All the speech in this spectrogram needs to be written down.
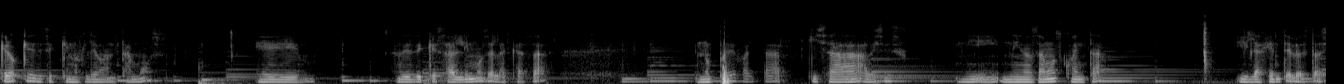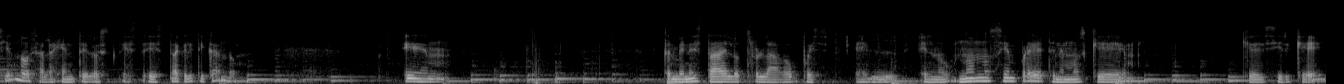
Creo que desde que nos levantamos, eh, desde que salimos de la casa, no puede faltar. Quizá a veces ni, nos damos cuenta y la gente lo está haciendo, o sea, la gente lo está criticando. Em, también está el otro lado, pues el, no, no siempre tenemos que que decir que,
